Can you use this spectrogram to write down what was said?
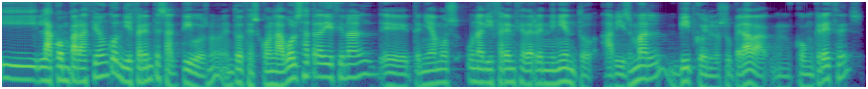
Y la comparación con diferentes activos, ¿no? Entonces, con la bolsa tradicional eh, teníamos una diferencia de rendimiento abismal, Bitcoin lo superaba mm, con creces,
